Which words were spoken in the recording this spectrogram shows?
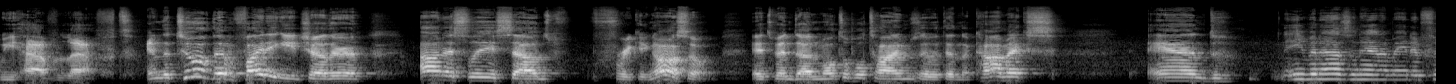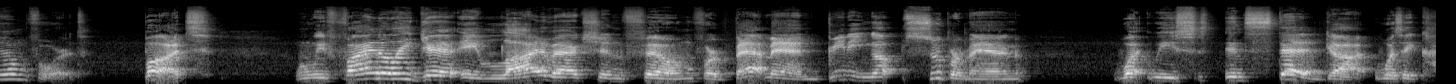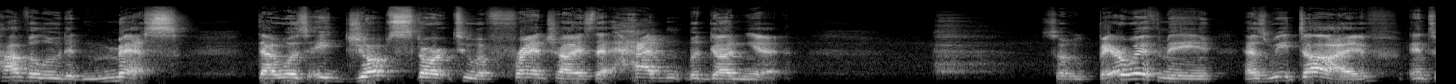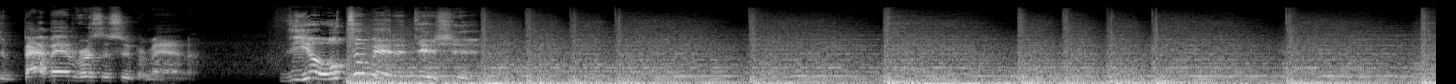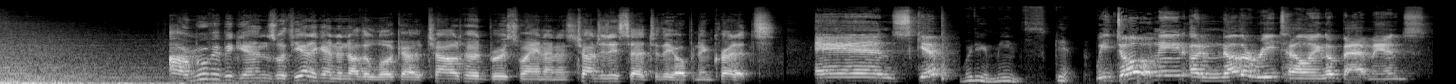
we have left. And the two of them fighting each other honestly sounds freaking awesome. It's been done multiple times within the comics, and even has an animated film for it. But when we finally get a live action film for Batman beating up Superman, what we instead got was a convoluted mess that was a jump start to a franchise that hadn't begun yet. So bear with me as we dive into Batman vs. Superman. The Ultimate Edition! Our movie begins with yet again another look at childhood Bruce Wayne and his tragedy set to the opening credits. And skip. What do you mean, skip? We don't need another retelling of Batman's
